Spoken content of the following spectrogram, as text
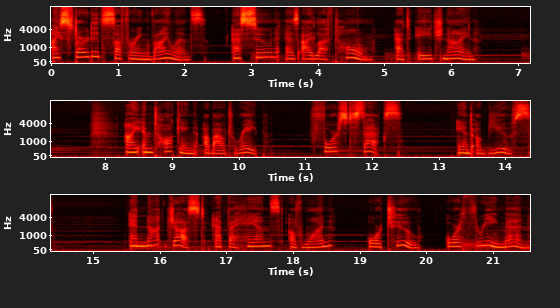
I started suffering violence as soon as I left home at age nine. I am talking about rape, forced sex, and abuse. And not just at the hands of one or two or three men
